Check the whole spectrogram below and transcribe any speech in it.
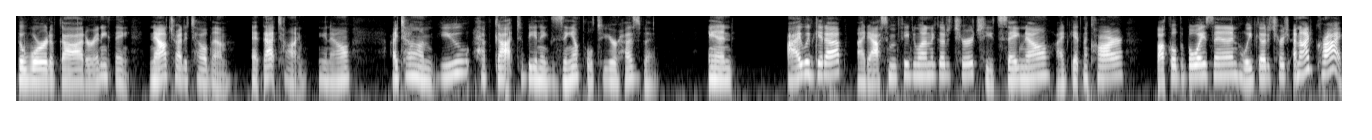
the word of God or anything. Now try to tell them at that time, you know. I tell them, you have got to be an example to your husband. And I would get up, I'd ask him if he'd want to go to church. He'd say no. I'd get in the car, buckle the boys in, we'd go to church, and I'd cry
